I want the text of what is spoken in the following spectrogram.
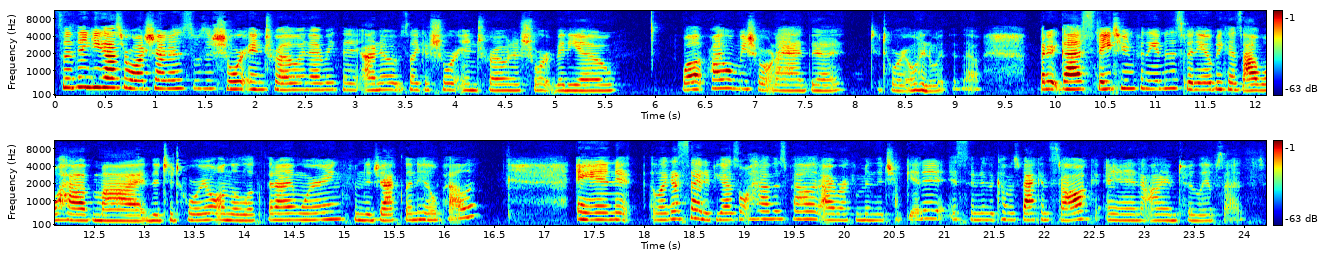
So thank you guys for watching. I know this was a short intro and everything. I know it was like a short intro and a short video. Well, it probably won't be short when I add the tutorial in with it though. But it, guys, stay tuned for the end of this video because I will have my the tutorial on the look that I am wearing from the Jaclyn Hill palette. And like I said, if you guys don't have this palette, I recommend that you get it as soon as it comes back in stock. And I am totally obsessed.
